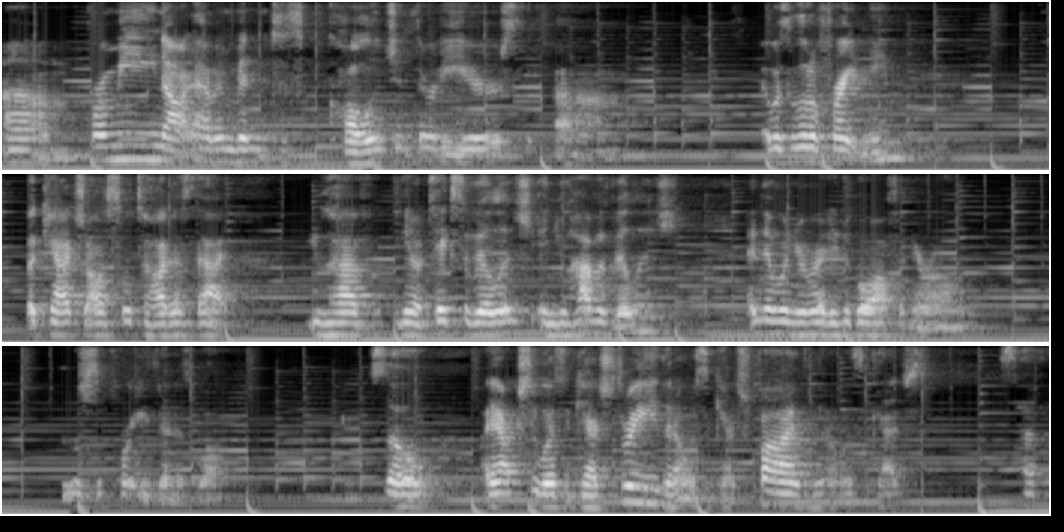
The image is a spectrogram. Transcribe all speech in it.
Um, for me, not having been to college in 30 years, um, it was a little frightening. But Catch also taught us that you have, you know, it takes a village and you have a village. And then when you're ready to go off on your own, it will support you then as well. So I actually was in Catch 3, then I was in Catch 5, then I was in Catch 7.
